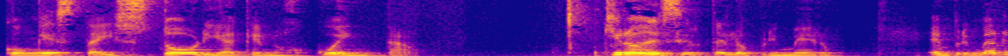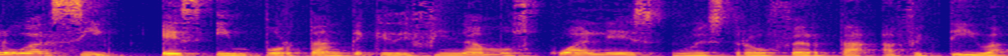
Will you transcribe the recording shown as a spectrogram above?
con esta historia que nos cuenta, quiero decirte lo primero. En primer lugar, sí, es importante que definamos cuál es nuestra oferta afectiva,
